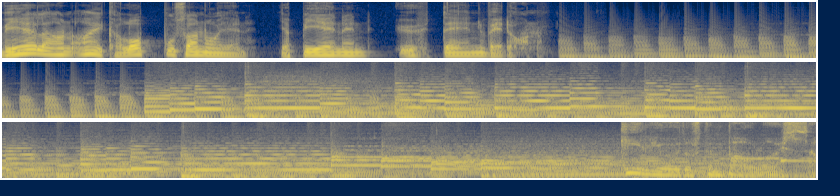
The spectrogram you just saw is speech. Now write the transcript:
Vielä on aika loppusanojen ja pienen yhteenvedon. Kirjoitusten pauloissa.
